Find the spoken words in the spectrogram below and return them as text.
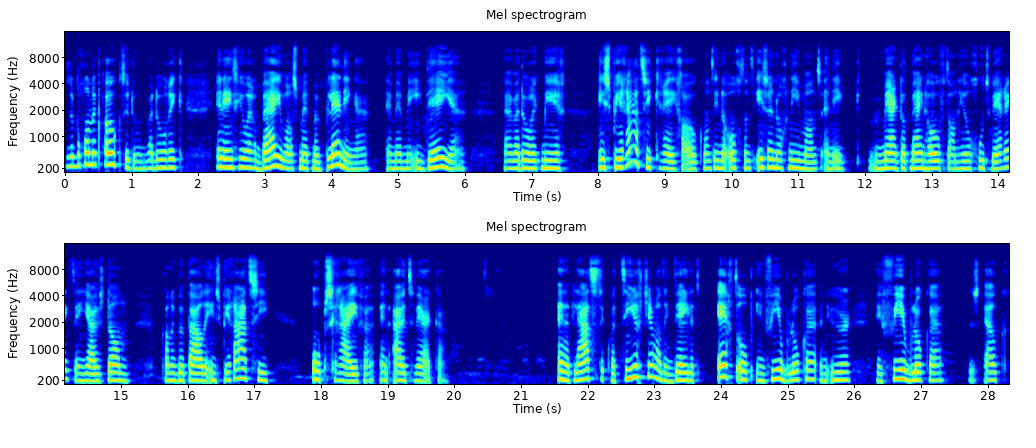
Dus dat begon ik ook te doen, waardoor ik ineens heel erg bij was met mijn planningen en met mijn ideeën. Uh, waardoor ik meer inspiratie kreeg ook. Want in de ochtend is er nog niemand en ik merk dat mijn hoofd dan heel goed werkt. En juist dan kan ik bepaalde inspiratie opschrijven en uitwerken. En het laatste kwartiertje, want ik deel het echt op in vier blokken. Een uur heeft vier blokken. Dus elk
